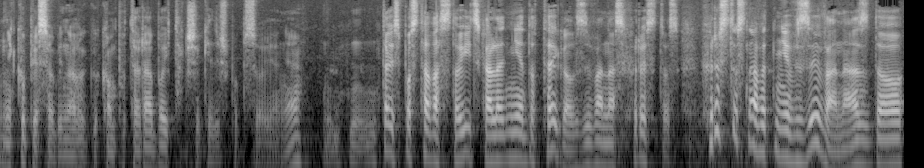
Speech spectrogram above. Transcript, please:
nie kupię sobie nowego komputera, bo i tak się kiedyś popsuje. Nie? To jest postawa stoicka, ale nie do tego wzywa nas Chrystus. Chrystus nawet nie wzywa nas do,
